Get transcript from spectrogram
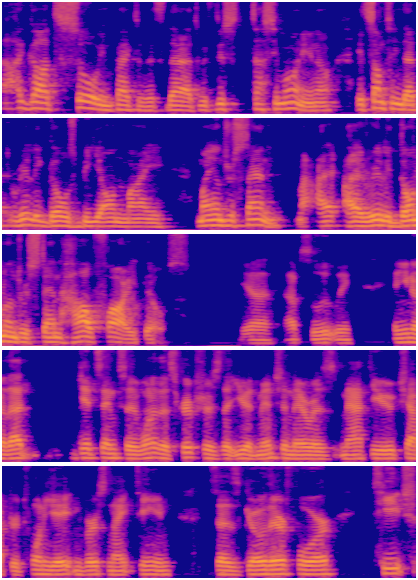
I got so impacted with that, with this testimony. You know, it's something that really goes beyond my my understanding. I, I really don't understand how far it goes. Yeah, absolutely. And you know, that gets into one of the scriptures that you had mentioned there was Matthew chapter 28 and verse 19 says, Go therefore, teach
